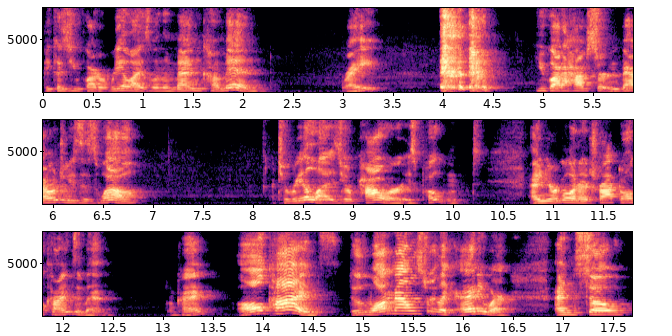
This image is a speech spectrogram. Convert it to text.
Because you've got to realize when the men come in, right? you got to have certain boundaries as well to realize your power is potent. And you're going to attract all kinds of men. Okay? All kinds. Just walking down the street, like anywhere. And so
